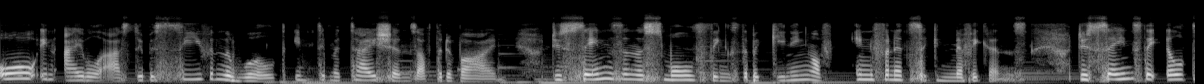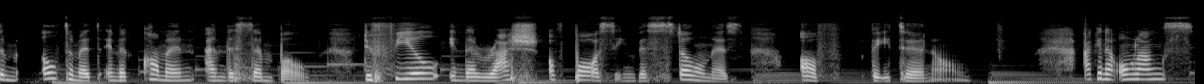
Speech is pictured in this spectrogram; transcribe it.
all enable us to perceive in the world intimations of the divine, to sense in the small things the beginning of infinite significance, to sense the ultim- ultimate in the common and the simple, to feel in the rush of passing the stillness of the eternal. Ek het nou onlangs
